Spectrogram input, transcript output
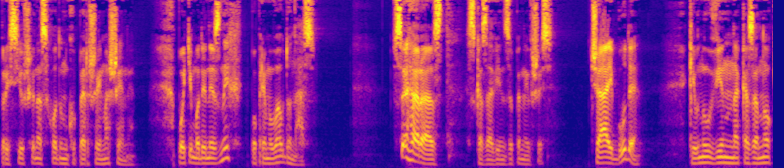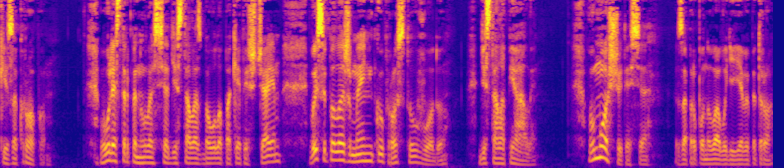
присівши на сходинку першої машини. Потім один із них попрямував до нас. Все гаразд, сказав він, зупинившись. Чай буде? кивнув він на казанок із окропом. Гуля стерпенулася, дістала з баула пакети з чаєм, висипала жменьку просто у воду, дістала піали. Вмощуйтеся, запропонував водієві Петро.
